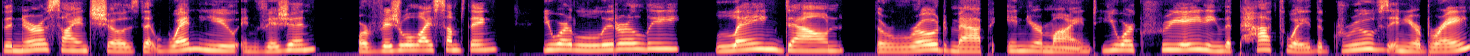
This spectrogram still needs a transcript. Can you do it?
the neuroscience shows that when you envision or visualize something, you are literally laying down the roadmap in your mind. You are creating the pathway, the grooves in your brain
